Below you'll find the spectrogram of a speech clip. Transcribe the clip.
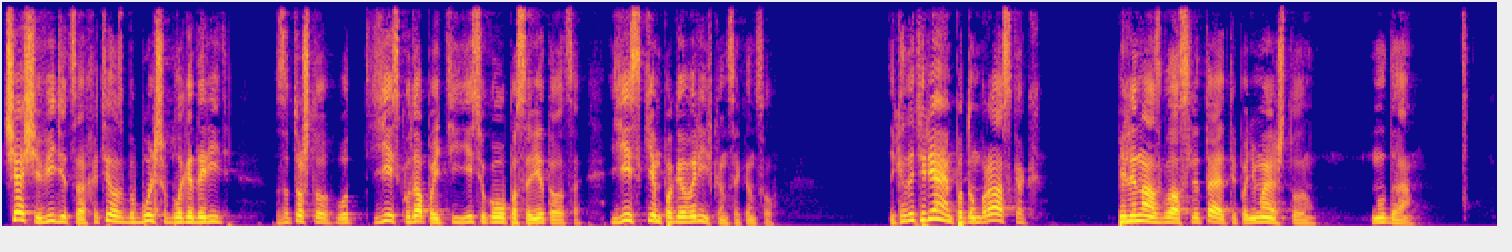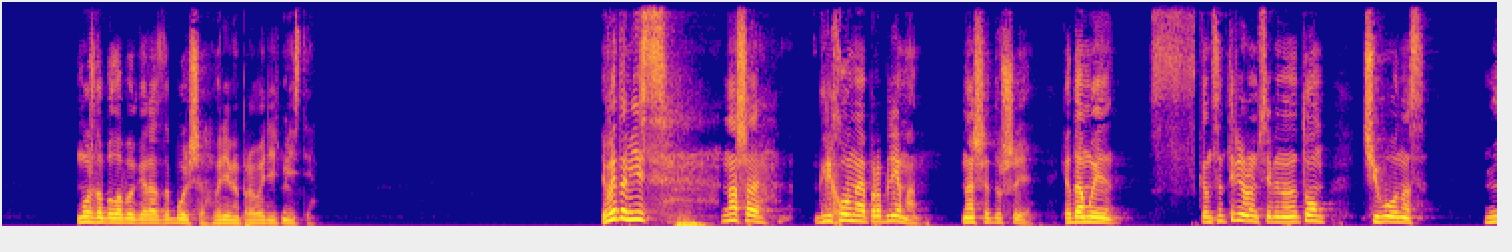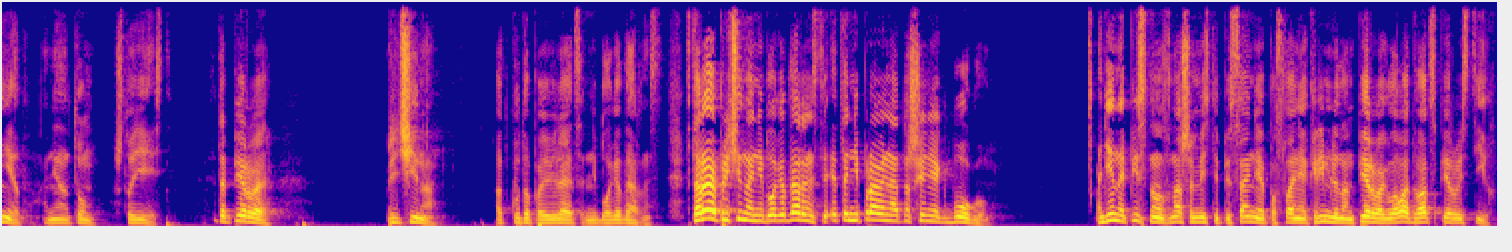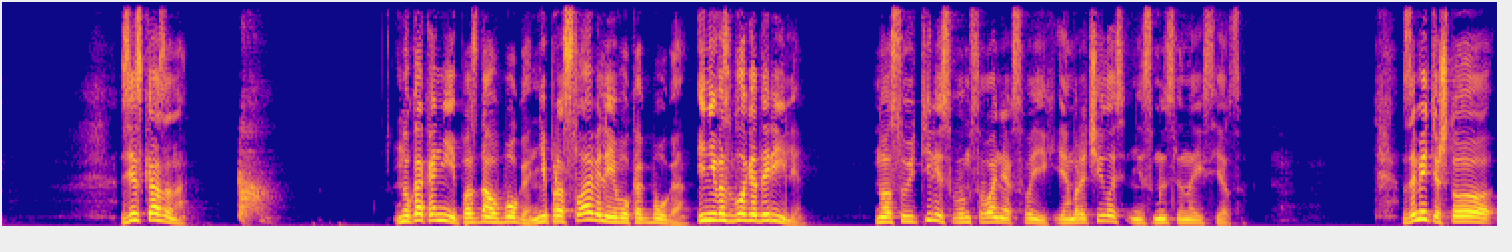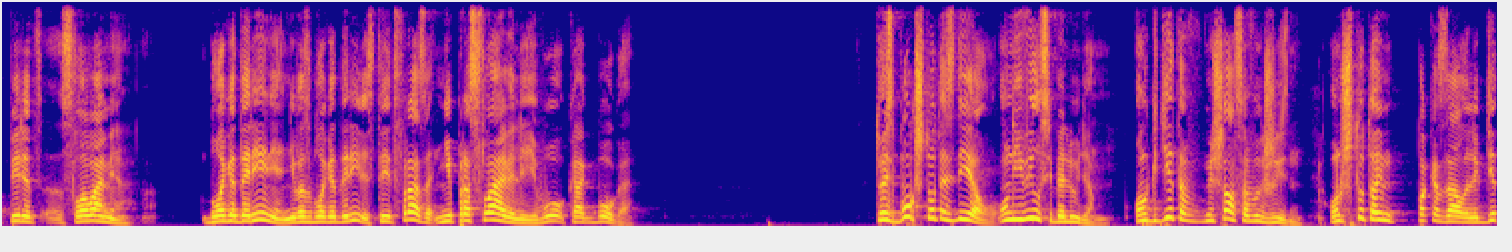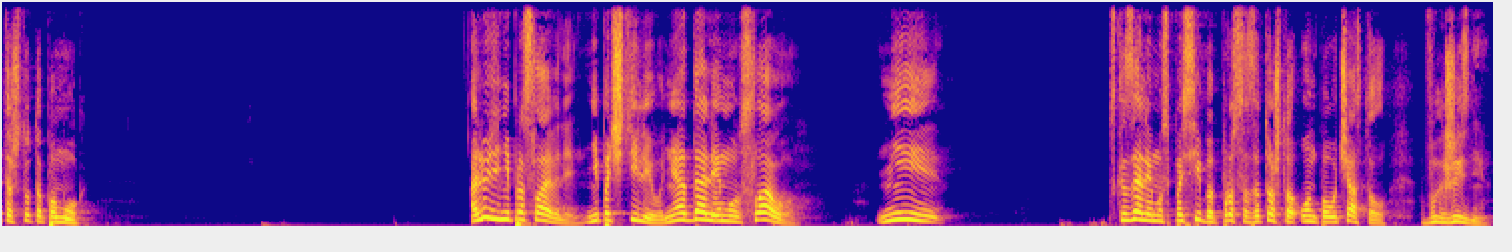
чаще видеться, хотелось бы больше благодарить за то, что вот есть куда пойти, есть у кого посоветоваться, есть с кем поговорить в конце концов. И когда теряем потом раз, как пелена с глаз слетает, ты понимаешь, что, ну да, можно было бы гораздо больше время проводить вместе. И в этом есть наша греховная проблема нашей души. когда мы сконцентрируемся именно на том, чего у нас нет, а не на том, что есть. Это первая причина, откуда появляется неблагодарность. Вторая причина неблагодарности – это неправильное отношение к Богу. О ней написано в нашем месте Писания, послание к римлянам, 1 глава, 21 стих. Здесь сказано, «Но как они, познав Бога, не прославили Его как Бога и не возблагодарили, но осуетились в вымствованиях своих, и омрачилось несмысленно их сердце». Заметьте, что перед словами благодарения, не возблагодарили, стоит фраза «не прославили Его как Бога». То есть Бог что-то сделал, Он явил себя людям, Он где-то вмешался в их жизнь, Он что-то им показал или где-то что-то помог. А люди не прославили, не почтили Его, не отдали Ему славу, не сказали Ему спасибо просто за то, что Он поучаствовал в их жизни.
